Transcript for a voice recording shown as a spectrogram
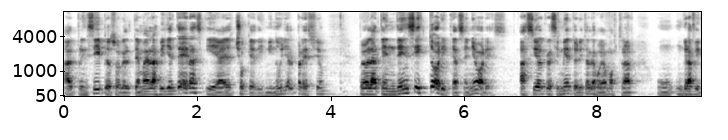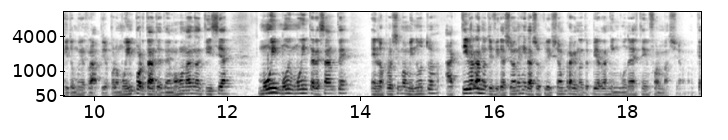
al principio, sobre el tema de las billeteras y ha hecho que disminuya el precio. Pero la tendencia histórica, señores, ha sido el crecimiento. Ahorita les voy a mostrar un, un grafiquito muy rápido, pero muy importante. Tenemos una noticia muy, muy, muy interesante en los próximos minutos. Activa las notificaciones y la suscripción para que no te pierdas ninguna de esta información. ¿Ok?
